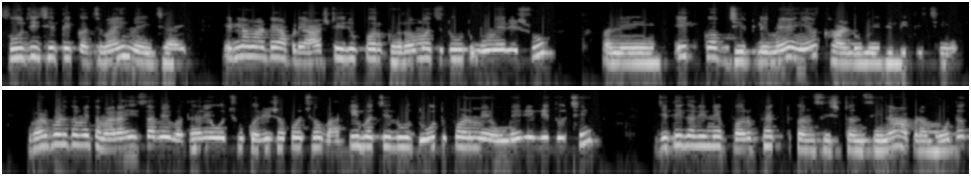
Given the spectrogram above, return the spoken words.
સોજી છે તે કચવાઈ નહીં જાય. એટલા માટે આપણે આ સ્ટેજ ઉપર ગરમ જ દૂધ ઉમેરીશું અને એક કપ જેટલી મેં અહીંયા ખાંડ ઉમેરી લીધી છે. ગળપણ તમે તમારા હિસાબે વધારે ઓછું કરી શકો છો. બાકી બચેલું દૂધ પણ મેં ઉમેરી લીધું છે. જેથી કરીને પરફેક્ટ કન્સિસ્ટન્સીના આપણા મોદક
